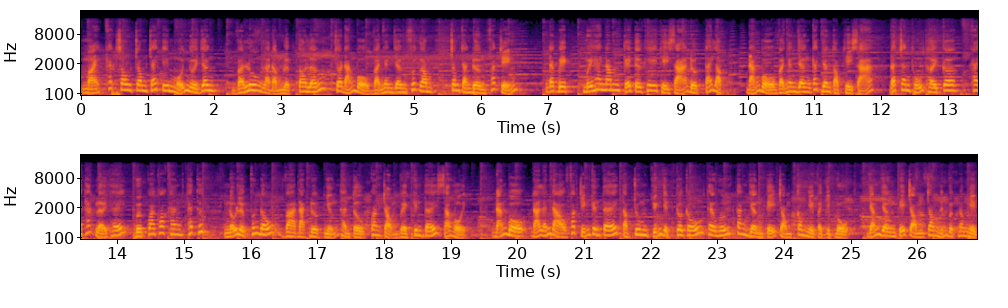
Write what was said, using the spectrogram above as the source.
mãi khắc sâu trong trái tim mỗi người dân và luôn là động lực to lớn cho đảng bộ và nhân dân Phước Long trong chặng đường phát triển. Đặc biệt, 12 năm kể từ khi thị xã được tái lập, Đảng bộ và nhân dân các dân tộc thị xã đã tranh thủ thời cơ, khai thác lợi thế, vượt qua khó khăn, thách thức, nỗ lực phấn đấu và đạt được những thành tựu quan trọng về kinh tế xã hội. Đảng bộ đã lãnh đạo phát triển kinh tế tập trung chuyển dịch cơ cấu theo hướng tăng dần tỷ trọng công nghiệp và dịch vụ, giảm dần tỷ trọng trong lĩnh vực nông nghiệp,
